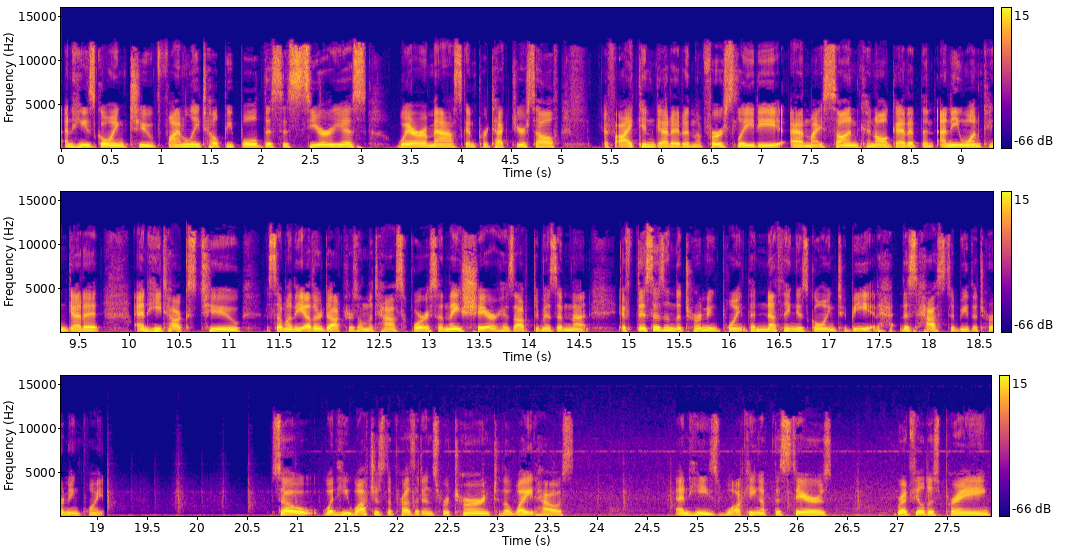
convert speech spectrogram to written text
and he's going to finally tell people this is serious. Wear a mask and protect yourself if I can get it and the first lady and my son can all get it, then anyone can get it. And he talks to some of the other doctors on the task force and they share his optimism that if this isn't the turning point, then nothing is going to be. It, this has to be the turning point. So when he watches the president's return to the White House and he's walking up the stairs, Redfield is praying,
